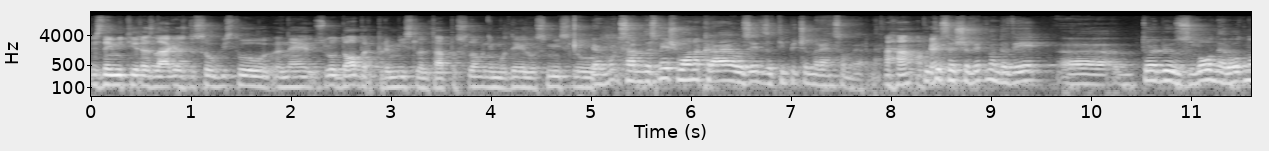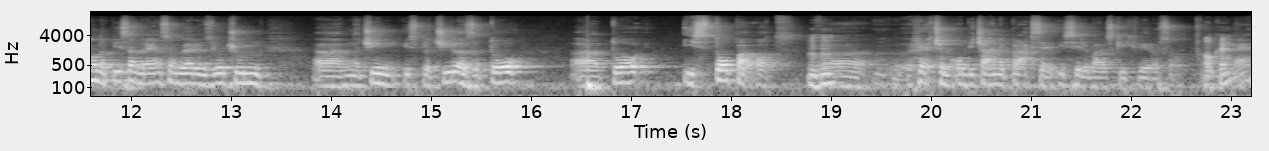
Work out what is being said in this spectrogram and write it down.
Zdaj mi ti razlagaš, da so v bistvu ne, zelo dobro premislili ta poslovni model v smislu. Ja, sam, da smeš vona kraja vzeti za tipičen ransomware. Aha, okay. Tukaj se še vedno ne ve. Uh, to je bil zelo nerodno napisan ransomware in zelo čuden uh, način izplačila, zato uh, to izstopa od uh -huh. uh, rečem, običajne prakse izsiljevalskih virusov. Okay.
